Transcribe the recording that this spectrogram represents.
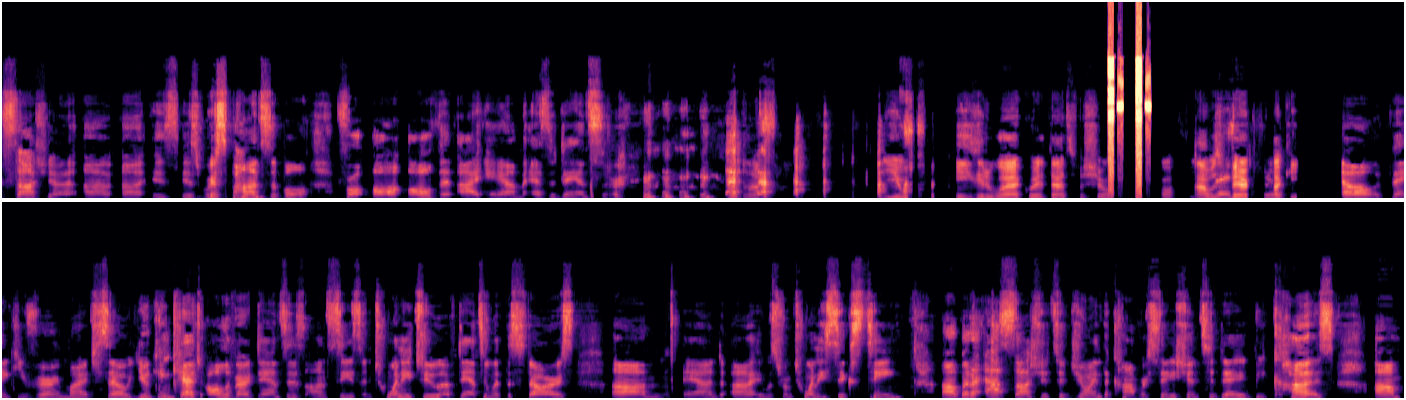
Sasha uh, uh, is is responsible for all, all that I am as a dancer. you were easy to work with, that's for sure. I was Thank very you. lucky. Oh, thank you very much. So you can catch all of our dances on season 22 of Dancing with the Stars. Um, and uh, it was from 2016. Uh, but I asked Sasha to join the conversation today because um,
